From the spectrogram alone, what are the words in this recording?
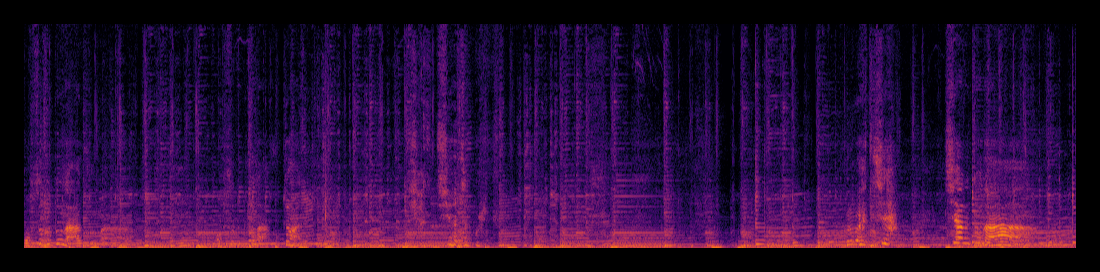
없어도 또 나아 구름아 응? 없어도 또 나아 걱정 안 해도 돼 시야, 치아 찾고 있어. 그러면 치아 치아는 또 나. 그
